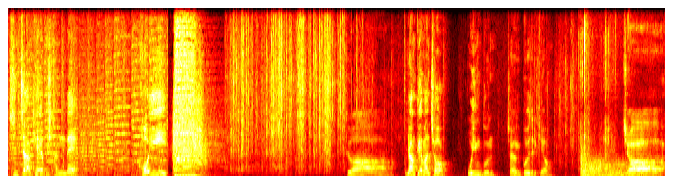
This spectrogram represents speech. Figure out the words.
진짜 KFC 갔는데 거의 우와. 양 꽤 많죠? 5인분. 자 여기 보여드릴게요. 자.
